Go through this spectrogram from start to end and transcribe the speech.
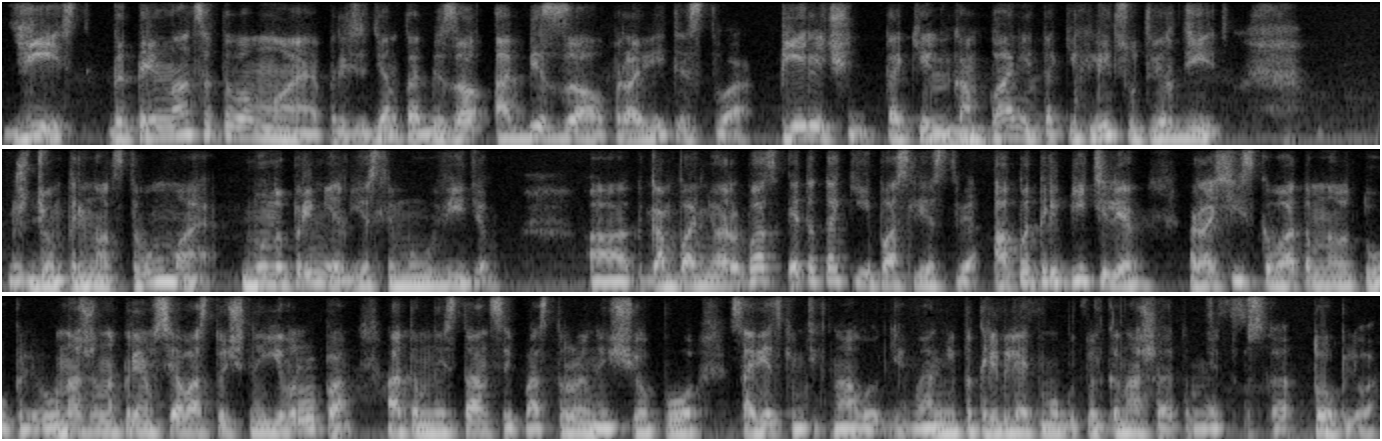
есть. До 13 мая президент обязал, обязал правительство перечень таких mm-hmm. компаний, таких лиц утвердить. Ждем 13 мая. Ну, например, если мы увидим а, компанию Airbus, это такие последствия. А потребители российского атомного топлива. У нас же, например, вся Восточная Европа, атомные станции построены еще по советским технологиям. И они потреблять могут только наше атомное топливо.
